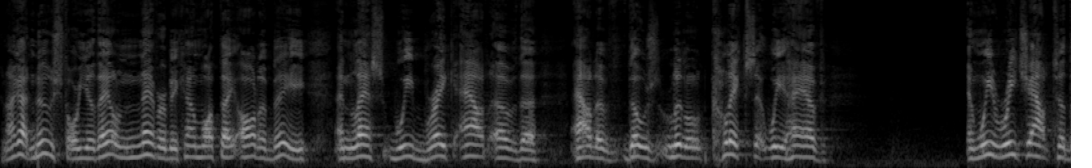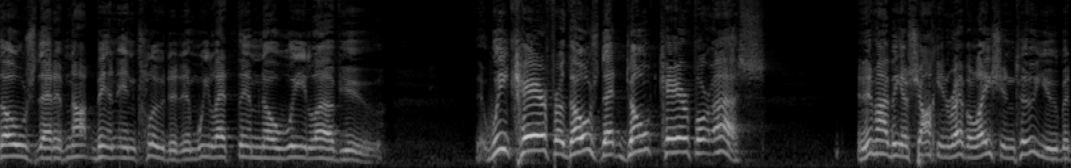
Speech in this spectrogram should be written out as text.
And I got news for you. They'll never become what they ought to be unless we break out of the, out of those little cliques that we have and we reach out to those that have not been included and we let them know we love you. That we care for those that don't care for us. And it might be a shocking revelation to you, but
